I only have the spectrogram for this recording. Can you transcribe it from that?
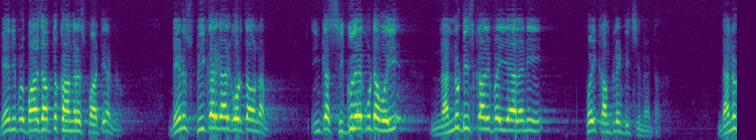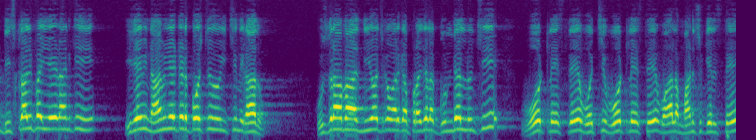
నేను ఇప్పుడు బాజాబ్తో కాంగ్రెస్ పార్టీ అంటున్నాను నేను స్పీకర్ గారికి కోరుతా ఉన్నాను. ఇంకా సిగ్గు లేకుండా పోయి నన్ను డిస్క్వాలిఫై చేయాలని పోయి కంప్లైంట్ ఇచ్చిందంట. నన్ను డిస్క్వాలిఫై చేయడానికి ఇదేమి నామినేటెడ్ పోస్టు ఇచ్చింది కాదు. హుజరాబాద్ నియోజకవర్గ ప్రజల గుండెల నుంచి ఓట్లేస్తే వచ్చి ఓట్లేస్తే వాళ్ళ మనసు గెలిస్తే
